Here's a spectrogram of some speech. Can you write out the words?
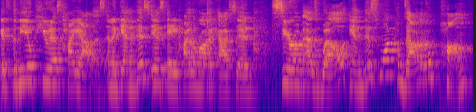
It's the NeoCutis Hyalis. And again, this is a hyaluronic acid serum as well. And this one comes out of a pump.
